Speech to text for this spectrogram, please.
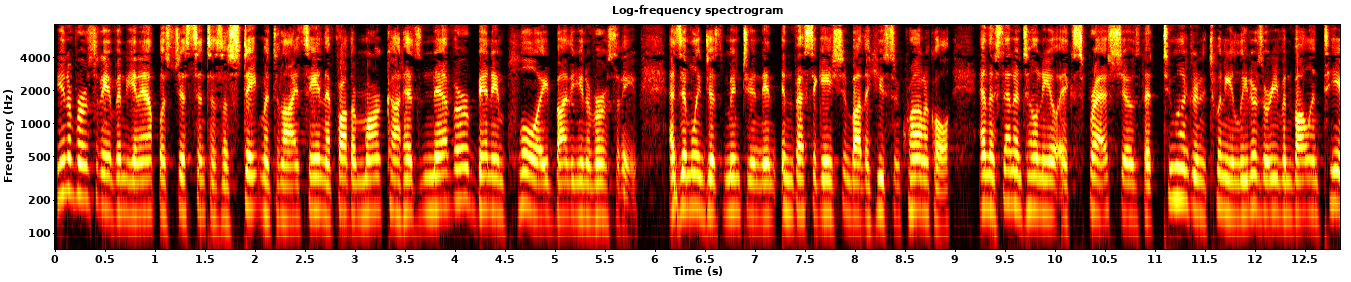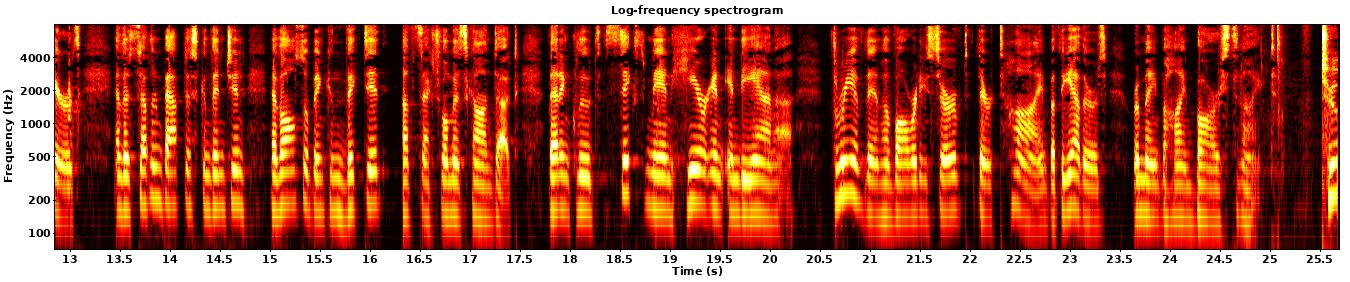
University of Indianapolis just sent us a statement tonight saying that Father Marcotte has never been employed by the university. As Emily just mentioned, an investigation by the Houston Chronicle and the San Antonio Express shows that 220 leaders or even volunteers and the Southern Baptist Convention have also been convicted of sexual misconduct. That includes six men here in Indiana. Three of them have already served their time, but the others remain behind bars tonight.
